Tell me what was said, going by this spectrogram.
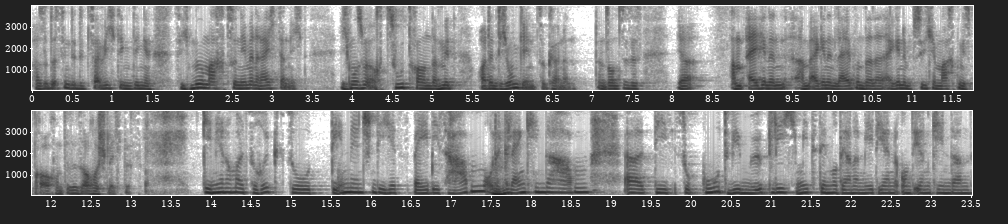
Also das sind ja die zwei wichtigen Dinge. Sich nur Macht zu nehmen reicht ja nicht. Ich muss mir auch zutrauen, damit ordentlich umgehen zu können. Denn sonst ist es ja am eigenen, am eigenen Leib und an der eigenen Psyche Machtmissbrauch und das ist auch was Schlechtes. Gehen wir nochmal zurück zu den Menschen, die jetzt Babys haben oder mhm. Kleinkinder haben, äh, die so gut wie möglich mit den modernen Medien und ihren Kindern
